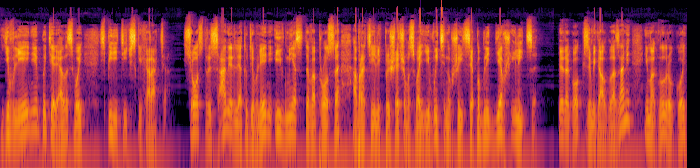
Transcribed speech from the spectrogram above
явление потеряло свой спиритический характер. Сестры замерли от удивления и вместо вопроса обратили к пришедшему свои вытянувшиеся, побледневшие лица. Педагог замигал глазами и махнул рукой,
